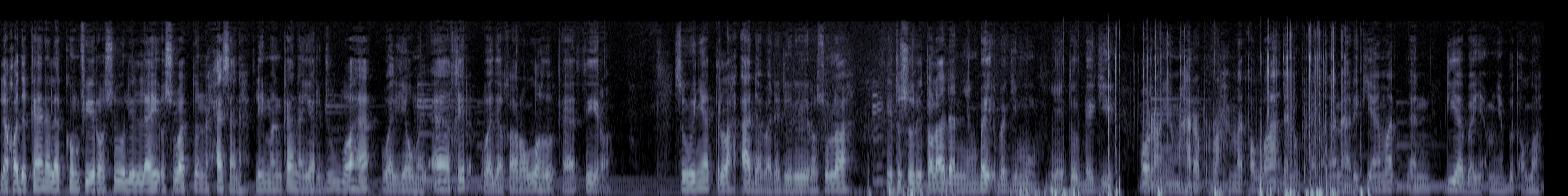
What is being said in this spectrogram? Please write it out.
لقد كان لكم في رسول الله أسوة حسنة لمن كان يرجو الله واليوم الآخر وذكر الله كثيرا Sungguhnya telah ada pada diri Rasulullah itu suri toladan yang baik bagimu yaitu bagi orang yang mengharap rahmat Allah dan kedatangan hari kiamat dan dia banyak menyebut Allah.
